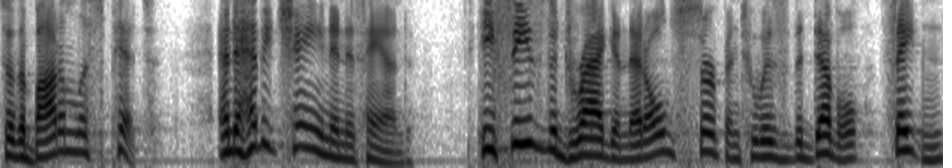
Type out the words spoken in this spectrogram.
to the bottomless pit and a heavy chain in his hand. He seized the dragon, that old serpent who is the devil, Satan,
